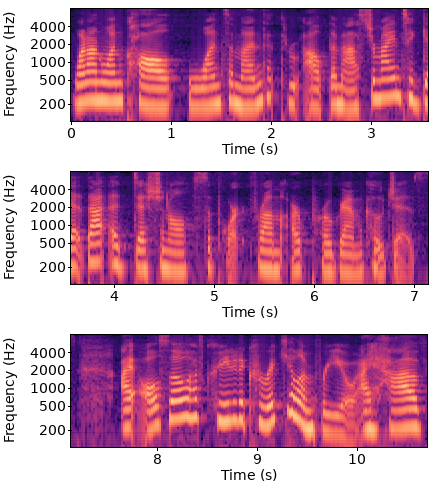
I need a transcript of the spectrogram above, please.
one on one call once a month throughout the mastermind to get that additional support from our program coaches. I also have created a curriculum for you. I have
